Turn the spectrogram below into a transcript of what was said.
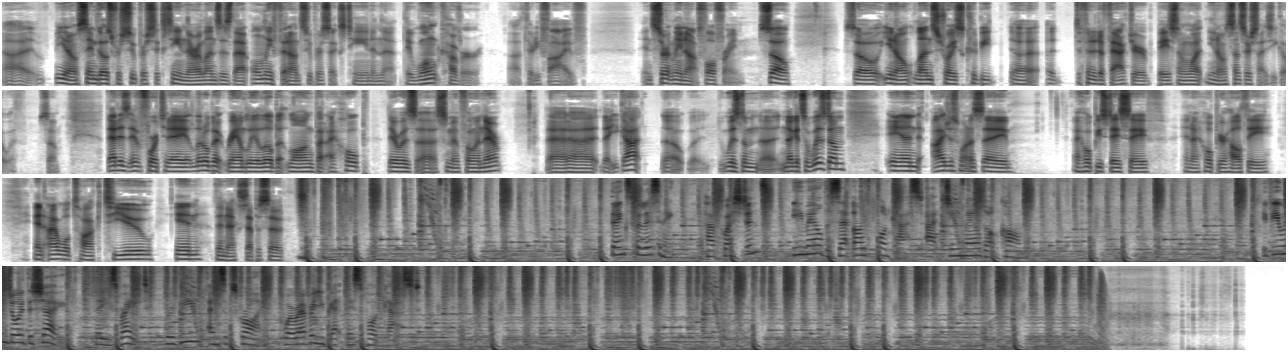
Uh, you know, same goes for Super 16. There are lenses that only fit on Super 16 and that they won't cover uh, 35, and certainly not full frame. So, so you know, lens choice could be uh, a definitive factor based on what you know sensor size you go with. So, that is it for today. A little bit rambly, a little bit long, but I hope there was uh, some info in there that uh, that you got, wisdom nuggets of wisdom, and I just want to say, I hope you stay safe, and I hope you're healthy, and I will talk to you in the next episode. Thanks for listening. Have questions? Email the Set Life Podcast at gmail.com. If you enjoyed the show, please rate, review, and subscribe wherever you get this podcast.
